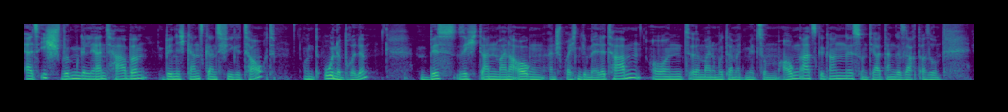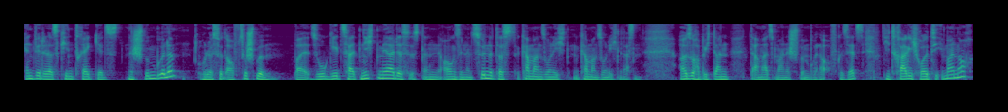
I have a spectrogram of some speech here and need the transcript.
als ich schwimmen gelernt habe, bin ich ganz, ganz viel getaucht und ohne Brille, bis sich dann meine Augen entsprechend gemeldet haben und äh, meine Mutter mit mir zum Augenarzt gegangen ist und der hat dann gesagt, also entweder das Kind trägt jetzt eine Schwimmbrille oder es hört auf zu schwimmen. Weil so geht es halt nicht mehr, das ist dann, Augen sind entzündet, das kann man so nicht, kann man so nicht lassen. Also habe ich dann damals meine Schwimmbrille aufgesetzt. Die trage ich heute immer noch.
